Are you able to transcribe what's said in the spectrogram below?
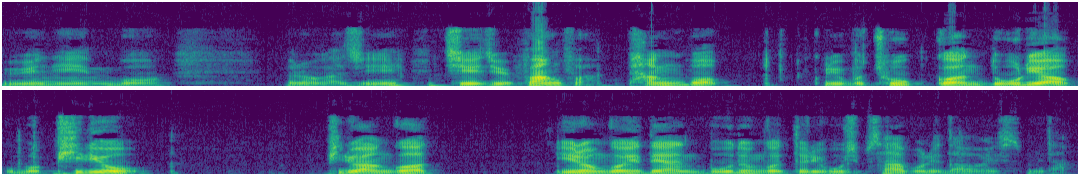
유엔인 뭐 여러 가지 지혜지의 방법, 방법 그리고 뭐 조건, 노력, 뭐 필요, 필요한 것 이런 거에 대한 모든 것들이 54번에 나와 있습니다.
